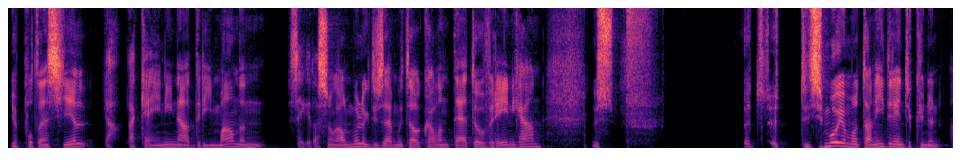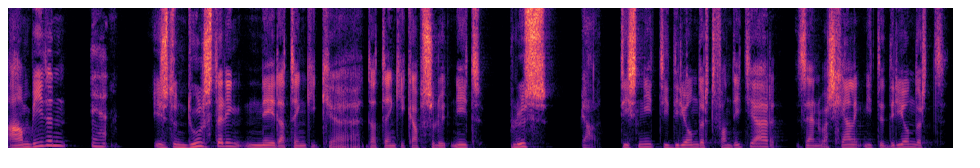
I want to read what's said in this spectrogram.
je potentieel, ja, dat kan je niet na drie maanden zeggen. Dat is nogal moeilijk. Dus daar moet ook al een tijd overheen gaan. Dus het, het, is mooi om het aan iedereen te kunnen aanbieden. Ja. Is het een doelstelling? Nee, dat denk ik, uh, dat denk ik absoluut niet. Plus, ja, het is niet die 300 van dit jaar, zijn waarschijnlijk niet de 300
